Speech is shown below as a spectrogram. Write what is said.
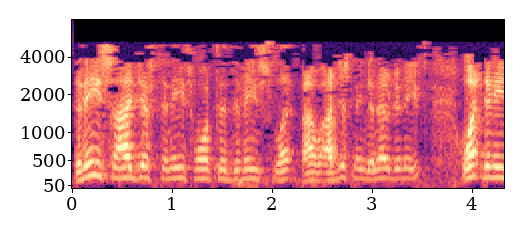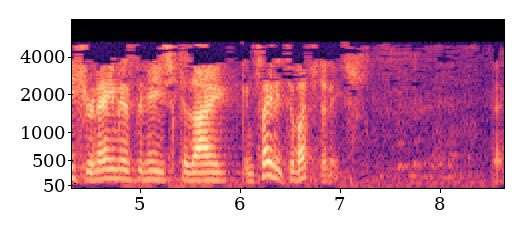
Denise, I just, Denise, want to, Denise, let, I just need to know, Denise, what Denise, your name is, Denise, because I am saying it too much, Denise. Okay.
